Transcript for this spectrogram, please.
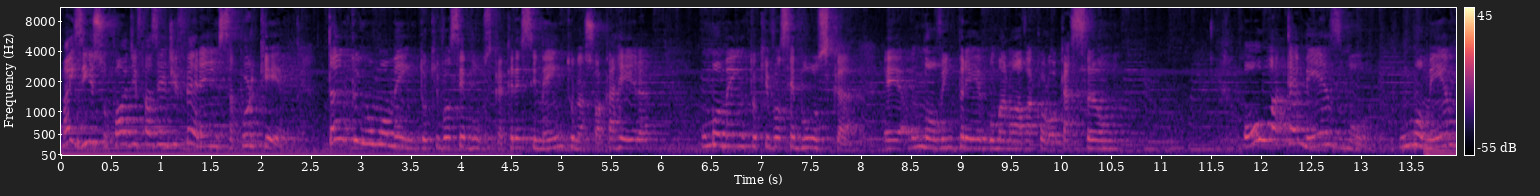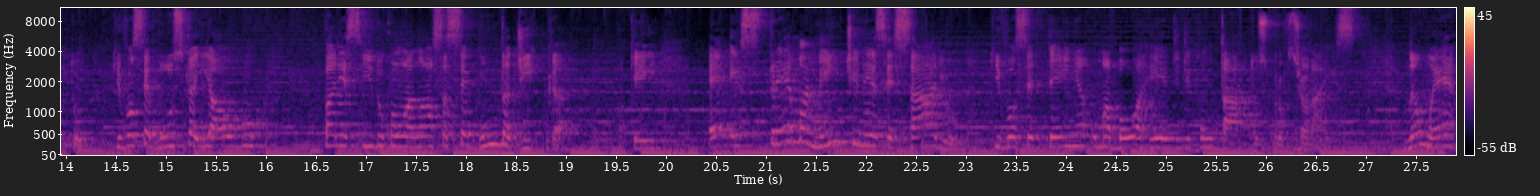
Mas isso pode fazer diferença, porque tanto em um momento que você busca crescimento na sua carreira, um momento que você busca é, um novo emprego, uma nova colocação, ou até mesmo um momento que você busca aí algo parecido com a nossa segunda dica, ok? É extremamente necessário que você tenha uma boa rede de contatos profissionais. Não é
